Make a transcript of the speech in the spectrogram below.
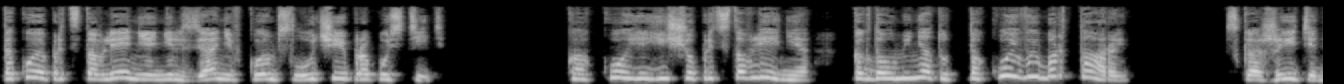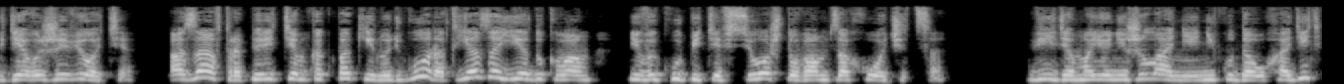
такое представление нельзя ни в коем случае пропустить». «Какое еще представление, когда у меня тут такой выбор тары?» «Скажите, где вы живете, а завтра, перед тем, как покинуть город, я заеду к вам, и вы купите все, что вам захочется». Видя мое нежелание никуда уходить,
